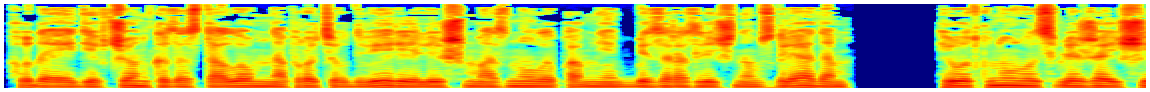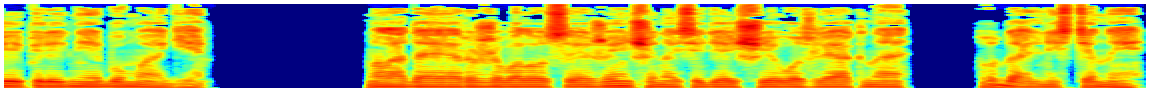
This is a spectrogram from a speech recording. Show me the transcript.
Худая девчонка за столом напротив двери лишь мазнула по мне безразличным взглядом и уткнулась в лежащие перед ней бумаги. Молодая рыжеволосая женщина, сидящая возле окна у дальней стены,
